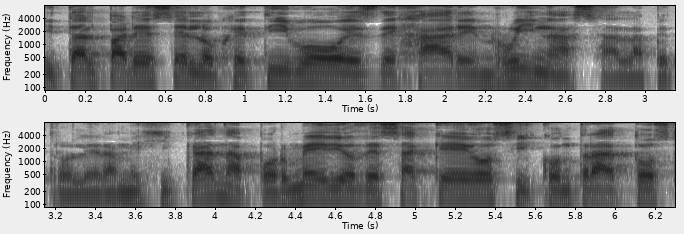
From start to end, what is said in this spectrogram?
Y tal parece el objetivo es dejar en ruinas a la petrolera mexicana por medio de saqueos y contratos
